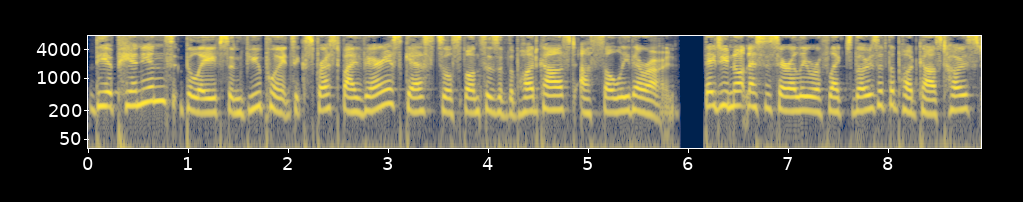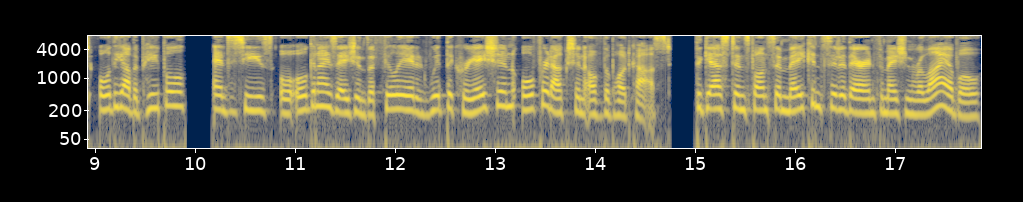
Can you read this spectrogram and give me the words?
The opinions, beliefs, and viewpoints expressed by various guests or sponsors of the podcast are solely their own. They do not necessarily reflect those of the podcast host or the other people entities, or organizations affiliated with the creation or production of the podcast. The guest and sponsor may consider their information reliable,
